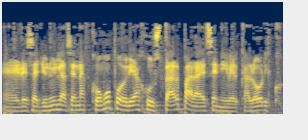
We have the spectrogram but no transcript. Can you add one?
en el desayuno y la cena, cómo podría ajustar para ese nivel calórico.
